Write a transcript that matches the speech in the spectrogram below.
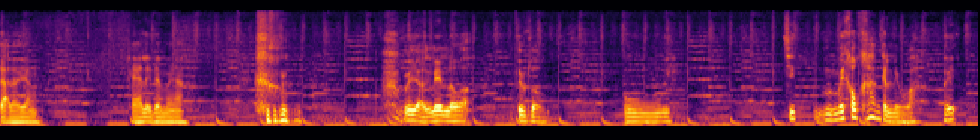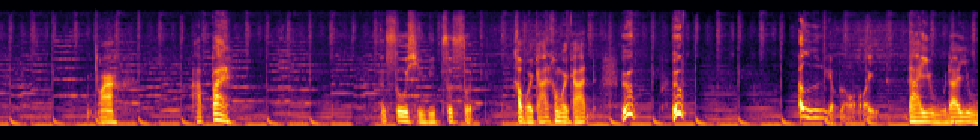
จะแล้วยังแพ้เลยได้ไหมอะไม่อยากเล่นแล้วอะสิบสองโอ้ยชิดไม่เข้าข้างกันเลยวะเฮ้ยมาอัพไปสู้ชีวิตสุดๆขโมยการ์ดขโมยการ์ดฮึบฮึบ ออเรียบร้อย ได้อยู่ได้อยู่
